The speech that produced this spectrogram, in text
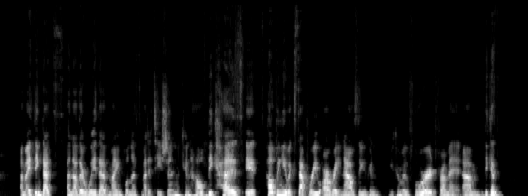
Um, I think that's another way that mindfulness meditation can help because it's helping you accept where you are right now, so you can you can move forward from it. Um, because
